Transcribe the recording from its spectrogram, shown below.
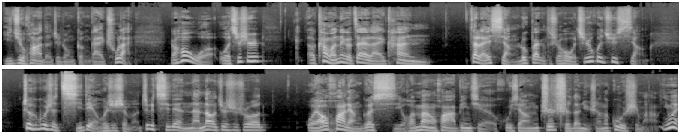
一句话的这种梗概出来。然后我我其实呃看完那个再来看再来想 look back 的时候，我其实会去想这个故事起点会是什么？这个起点难道就是说？我要画两个喜欢漫画并且互相支持的女生的故事吗？因为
